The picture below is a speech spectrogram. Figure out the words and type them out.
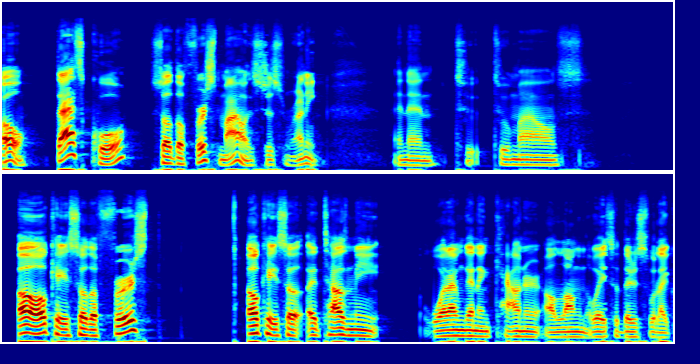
Oh, that's cool. So the first mile is just running, and then two two miles. Oh, okay. So the first okay, so it tells me what I'm gonna encounter along the way. So there's like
